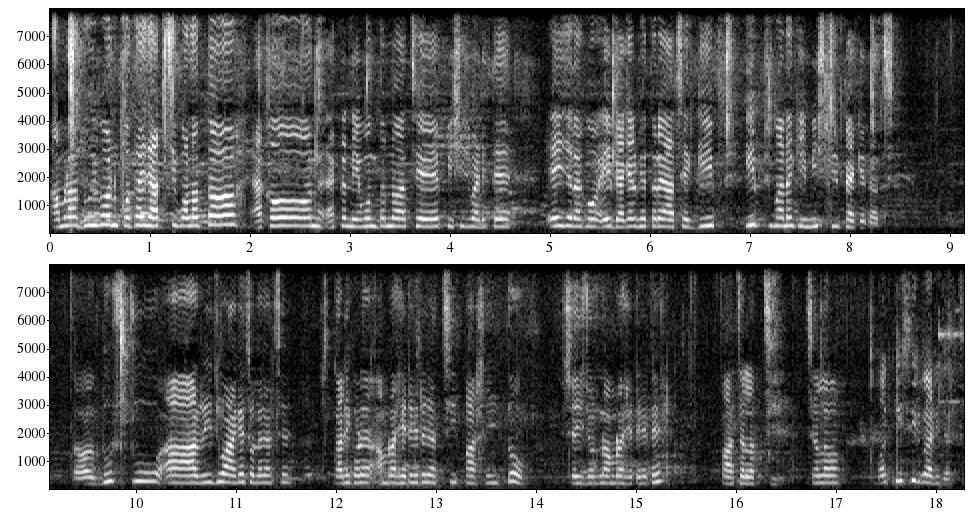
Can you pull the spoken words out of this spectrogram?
আমরা দুই বোন কোথায় যাচ্ছি বলো তো? এখন একটা নেমন্তন্ন আছে পিসির বাড়িতে। এই যে দেখো, এই ব্যাগের ভেতরে আছে গিফট গিফট মানে কি? মিষ্টির প্যাকেট আছে। তো দুষ্টু আর রিজু আগে চলে গেছে। গাড়ি করে আমরা হেঁটে হেঁটে যাচ্ছি পাশেই তো। সেই জন্য আমরা হেঁটে হেঁটে পা চালাচ্ছি। চলো, বল পিসির বাড়ি যাচ্ছি।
